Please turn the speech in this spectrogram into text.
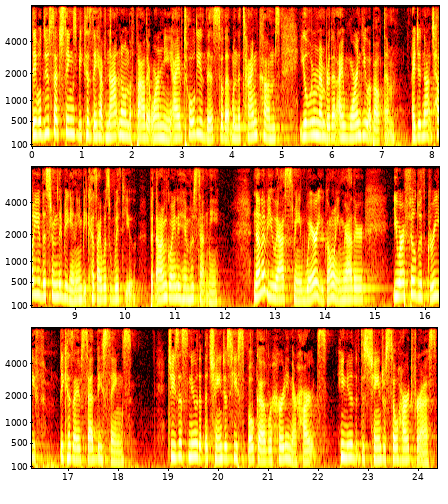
They will do such things because they have not known the Father or me. I have told you this so that when the time comes, you'll remember that I warned you about them. I did not tell you this from the beginning because I was with you, but now I'm going to him who sent me. None of you asked me, Where are you going? Rather, you are filled with grief because I have said these things. Jesus knew that the changes he spoke of were hurting their hearts. He knew that this change was so hard for us.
